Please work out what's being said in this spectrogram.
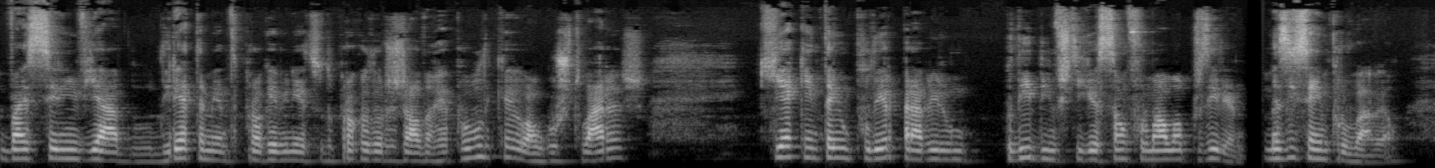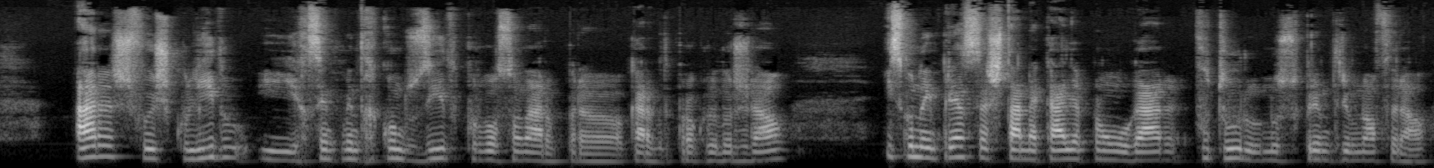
vai ser enviado diretamente para o gabinete do Procurador-Geral da República, Augusto Aras, que é quem tem o poder para abrir um pedido de investigação formal ao Presidente. Mas isso é improvável. Aras foi escolhido e recentemente reconduzido por Bolsonaro para o cargo de Procurador-Geral e, segundo a imprensa, está na calha para um lugar futuro no Supremo Tribunal Federal.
